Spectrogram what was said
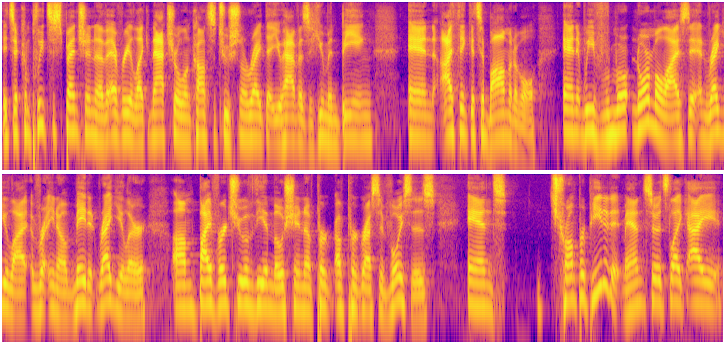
It's a complete suspension of every like natural and constitutional right that you have as a human being. And I think it's abominable. And we've normalized it and regular, you know, made it regular um, by virtue of the emotion of, pro- of progressive voices. And Trump repeated it, man. So it's like I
